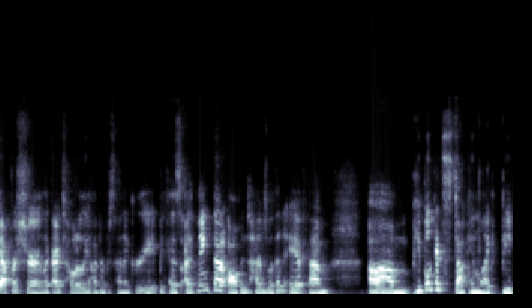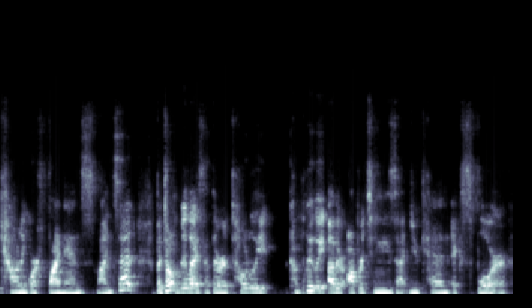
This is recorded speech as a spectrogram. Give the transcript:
Yeah for sure. Like i totally 100% agree because i think that oftentimes with an afm um, people get stuck in like the accounting or finance mindset but don't realize that there are totally completely other opportunities that you can explore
